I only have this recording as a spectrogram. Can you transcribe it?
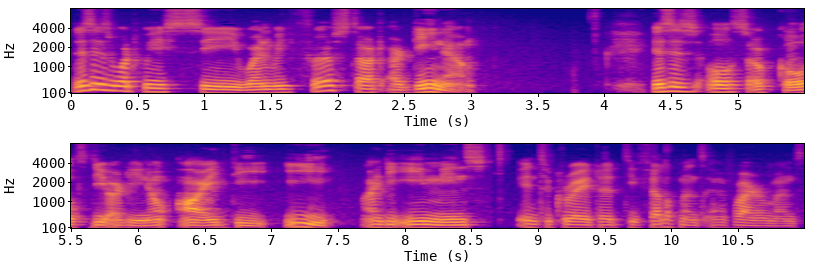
This is what we see when we first start Arduino. This is also called the Arduino IDE. IDE means Integrated Development Environment.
